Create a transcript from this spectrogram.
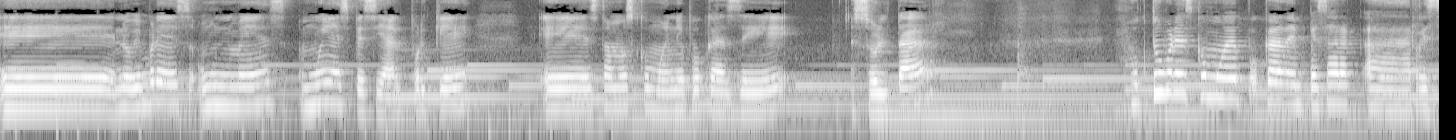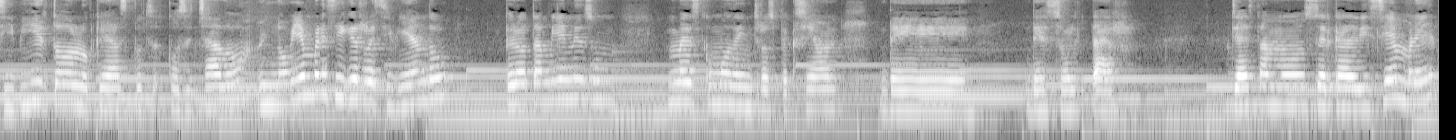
Eh, noviembre es un mes muy especial porque eh, estamos como en épocas de soltar. Octubre es como época de empezar a, recibir todo lo que has cosechado. noviembre sigues recibiendo, pero también es un mes como de introspección, de, de soltar. Ya estamos cerca de diciembre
